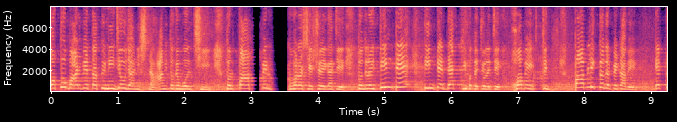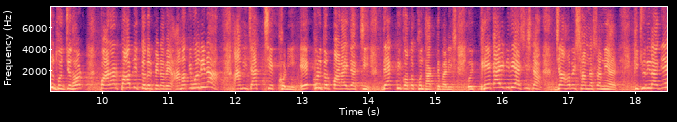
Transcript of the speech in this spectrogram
কত বাড়বে তা তুই নিজেও জানিস না। আমি তোকে বলছি তোর পাপের ঘোরা শেষ হয়ে গেছে। তোদের ওই তিনটে তিনটে দেখ কি হতে চলেছে। হবে পাবলিক তোদের পেটাবে। একটু ধৈর্য ধর, পাড়ার পাবলিক তোদের পেটাবে। আমাকে বললি না? আমি যাচ্ছি এক্ষুনি। এক্ষুনি তোর পাড়ায় যাচ্ছি। দেখ তুই কতক্ষণ থাকতে পারিস। ওই ফেক আইডি দিয়ে আসিস না? যা হবে সামনাসামনি আর কিছুদিন আগে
